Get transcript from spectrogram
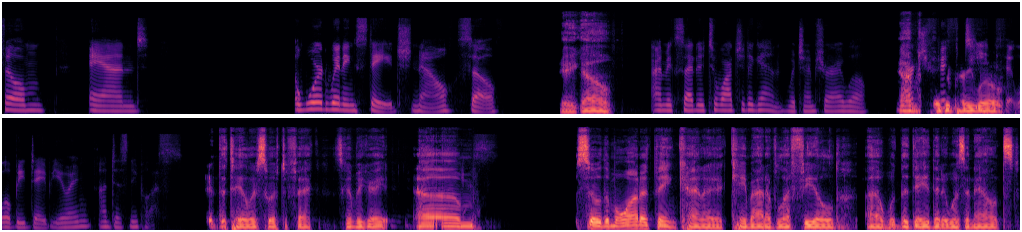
film and award-winning stage now. So There you go. I'm excited to watch it again, which I'm sure I will. March 15th, will. it will be debuting on Disney Plus. The Taylor Swift effect. It's going to be great. Um, so the Moana thing kind of came out of left field uh, with the day that it was announced.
